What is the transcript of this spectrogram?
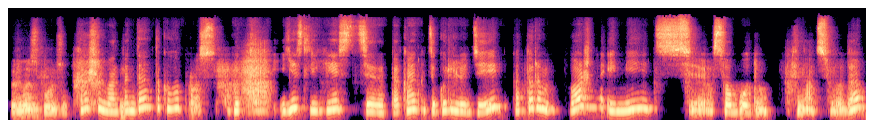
приносит пользу. Хорошо, Иван, тогда такой вопрос. Вот если есть э, такая категория людей, которым важно иметь э, свободу финансовую, да,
